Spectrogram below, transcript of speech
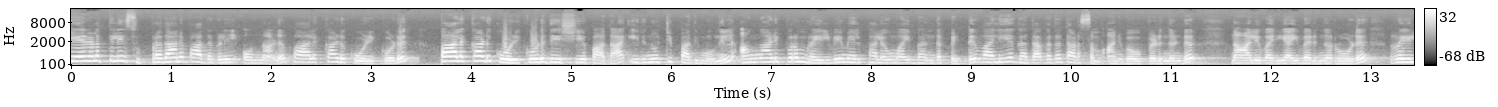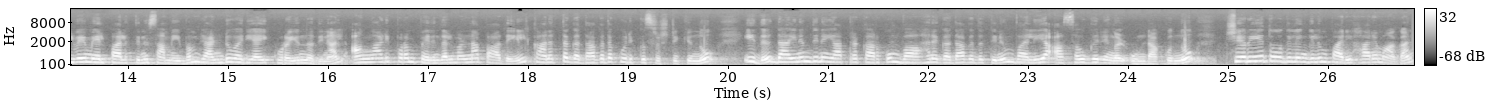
കേരളത്തിലെ സുപ്രധാന പാതകളിൽ ഒന്നാണ് പാലക്കാട് കോഴിക്കോട്. പാലക്കാട് കോഴിക്കോട് ദേശീയപാത ഇരുന്നൂറ്റി പതിമൂന്നിൽ അങ്ങാടിപ്പുറം റെയിൽവേ മേൽഫലവുമായി ബന്ധപ്പെട്ട് വലിയ ഗതാഗത തടസ്സം അനുഭവപ്പെടുന്നുണ്ട്. നാല് വരിയായി വരുന്ന റോഡ് റെയിൽവേ മേൽപ്പാലത്തിന് സമീപം രണ്ടു വരിയായി കുറയുന്നതിനാൽ അങ്ങാടിപ്പുറം പെരിന്തൽമണ്ണ പാതയിൽ കനത്ത ഗതാഗത കുരുക്ക് സൃഷ്ടിക്കുന്നു. ഇത് ദൈനംദിന യാത്രക്കാർക്കും വാഹന ഗതാഗതത്തിനും വലിയ അസൗകര്യങ്ങൾ ഉണ്ടാക്കുന്നു. ചെറിയ തോതിലെങ്കിലും പരിഹാരമാകാൻ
